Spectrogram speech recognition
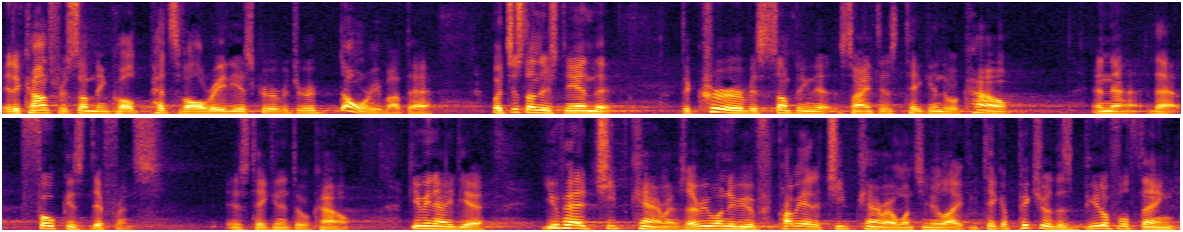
It accounts for something called Petzval radius curvature. Don't worry about that. But just understand that the curve is something that scientists take into account, and that, that focus difference is taken into account. Give you an idea. You've had cheap cameras. Every one of you have probably had a cheap camera once in your life. You take a picture of this beautiful thing.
